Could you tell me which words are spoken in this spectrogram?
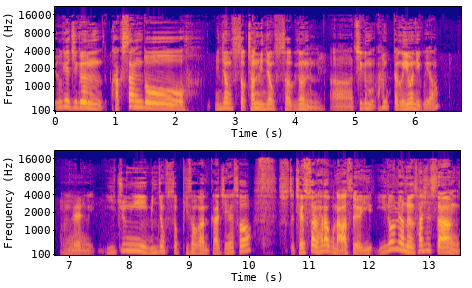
이게 지금 곽상도 민정수석 전 민정수석은 어, 지금 한국당 의원이고요. 어, 네. 이중희 민정수석 비서관까지 해서 수- 재수사를 하라고 나왔어요. 이, 이러면은 사실상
